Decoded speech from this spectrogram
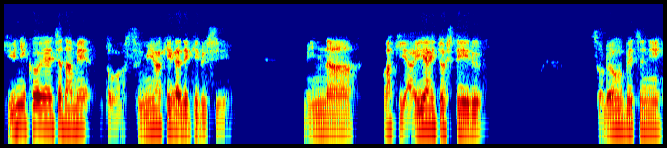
牛肉を焼いちゃダメと住み分けができるし、みんな和気あいあいとしている。それを別に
